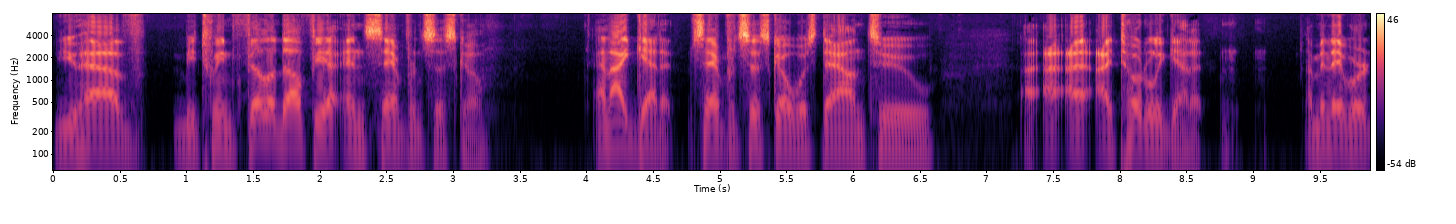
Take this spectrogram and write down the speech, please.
you have between Philadelphia and San Francisco. And I get it. San Francisco was down to I, I, I totally get it. I mean, they were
